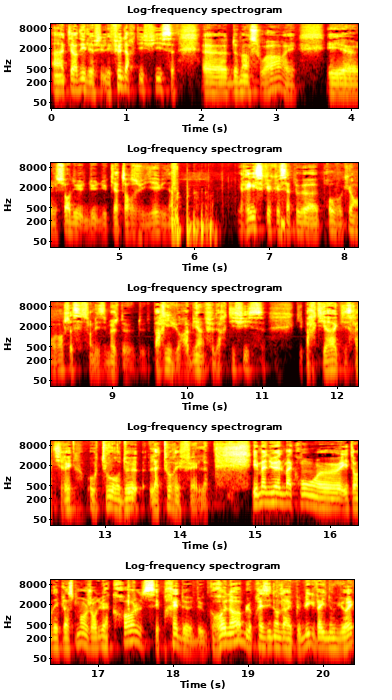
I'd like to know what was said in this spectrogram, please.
à interdire les, feux d'artifice euh, demain soir et, euh, le soir du, du 14 juillet, évidemment les risques que ça peut euh, provoquer. En revanche, ça, ce sont les images de, Paris. Il y aura bien un feu d'artifice qui partira et qui sera tiré autour de la Tour Eiffel. Emmanuel Macron euh, est en déplacement aujourd'hui à Kroll, c'est près de, Grenoble. Le président de la République va inaugurer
